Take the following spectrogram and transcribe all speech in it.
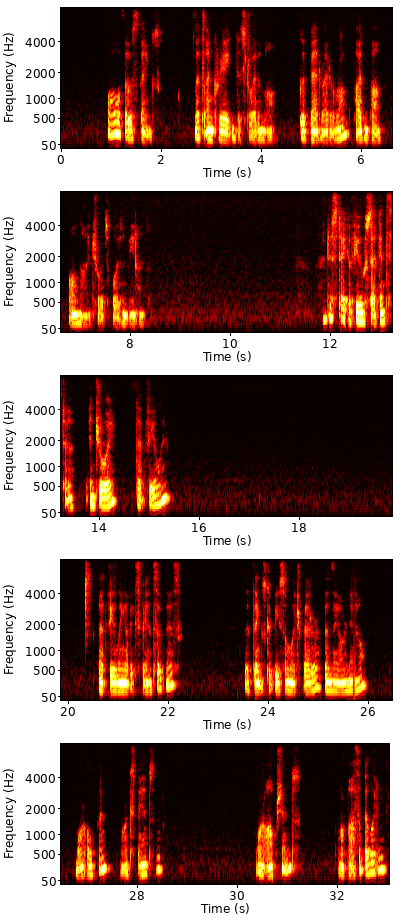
All of those things. Let's uncreate and destroy them all. Good, bad, right, or wrong, POD and POC, all nine shorts, boys, and beyond. And just take a few seconds to enjoy that feeling. That feeling of expansiveness, that things could be so much better than they are now, more open, more expansive more options, more possibilities.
